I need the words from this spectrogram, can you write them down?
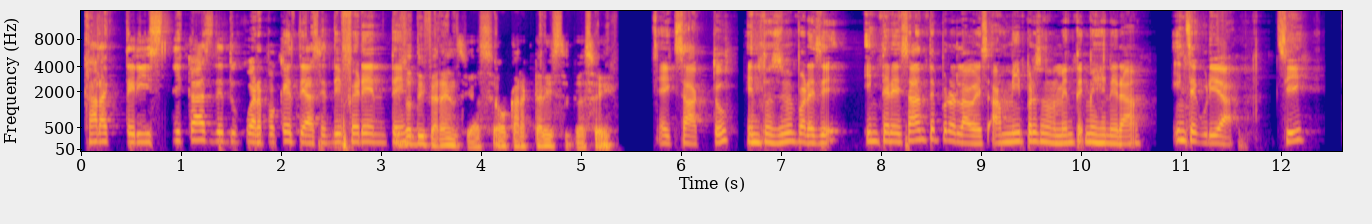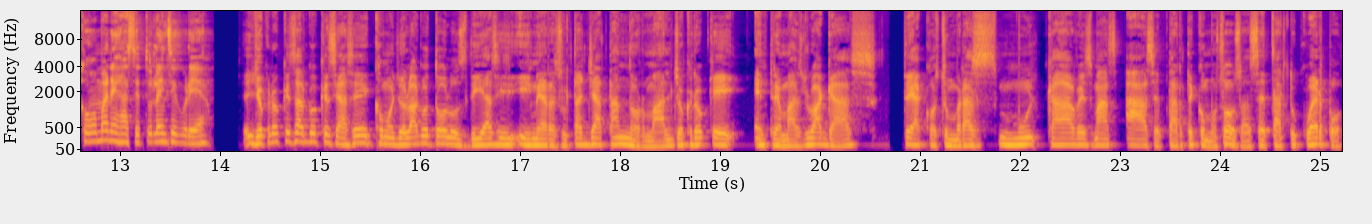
características de tu cuerpo que te hacen diferente. Esas diferencias o características, sí. Exacto. Entonces me parece interesante, pero a la vez a mí personalmente me genera inseguridad. ¿Sí? ¿Cómo manejaste tú la inseguridad? Yo creo que es algo que se hace como yo lo hago todos los días y, me resulta ya tan normal. Yo creo que entre más lo hagas, te acostumbras muy, cada vez más a aceptarte como sos, a aceptar tu cuerpo.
